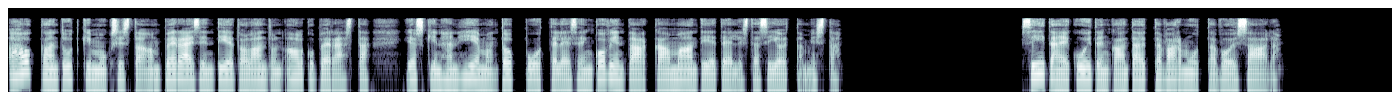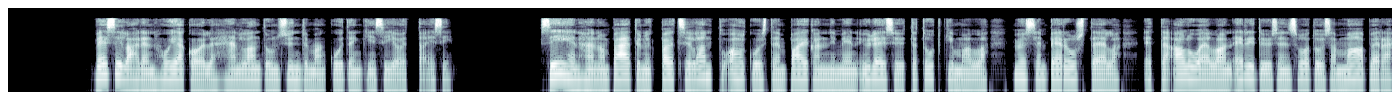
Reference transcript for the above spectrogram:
Ahokkaan tutkimuksista on peräisin tieto lantun alkuperästä, joskin hän hieman toppuuttelee sen kovin tarkkaa maantieteellistä sijoittamista. Siitä ei kuitenkaan täyttä varmuutta voi saada. Vesilahden hujakoille hän Lantun syntymän kuitenkin sijoittaisi. Siihen hän on päätynyt paitsi Lanttu alkuisten paikan nimien yleisyyttä tutkimalla, myös sen perusteella, että alueella on erityisen suotuisa maaperä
